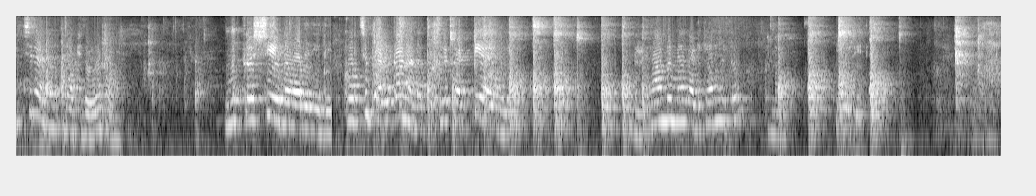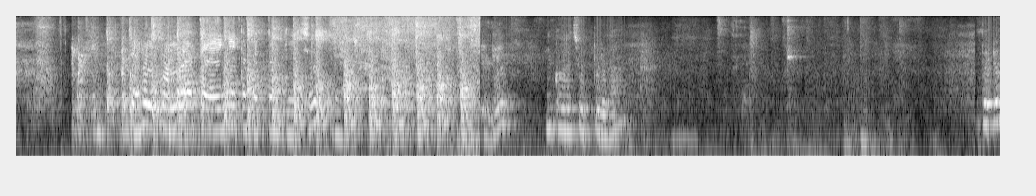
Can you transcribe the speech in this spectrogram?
ഇച്ചിരി ഇതാക്കിയതുള്ളൂ കേട്ടോ. ഒന്ന് ക്രഷ് ചെയ്യുന്ന പോലെ രീതി കുറച്ച് പഴുക്കാനുണ്ട്. അപ്പൊ ഇച്ചിരി കട്ടിയായുണ്ട്. ഇതാകുമ്പോ ഇങ്ങനെ കടിക്കാനും കിട്ടും. കണ്ടോ? തേങ്ങയൊക്കെ സെറ്റാക്കി വെച്ചു. ഇനി കുറച്ച് ഉപ്പിടുക. ഉപ്പിട്ടു.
